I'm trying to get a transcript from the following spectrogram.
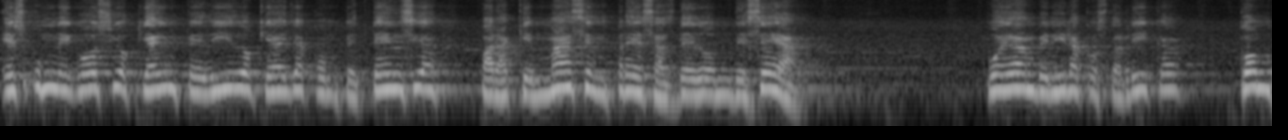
Es un negocio que ha impedido que haya competencia para que más empresas de donde sea puedan venir a Costa Rica con,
